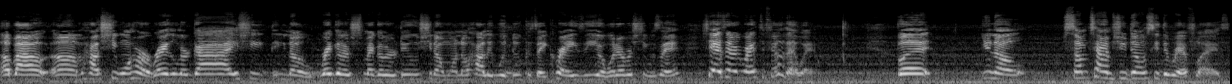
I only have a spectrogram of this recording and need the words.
about um, how she want her regular guy. She, you know, regular smuggler dude. She don't want no Hollywood dude because they crazy or whatever she was saying. She has every right to feel that way. But, you know, sometimes you don't see the red flags.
